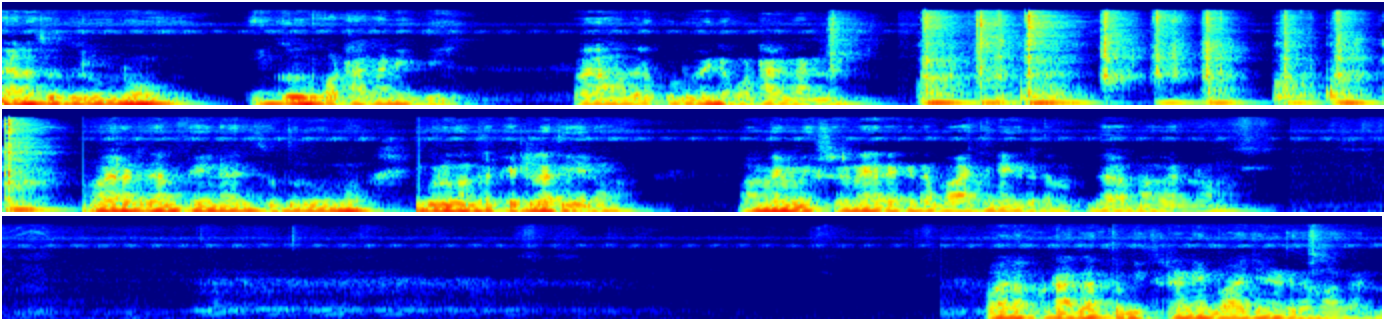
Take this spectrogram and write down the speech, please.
ඔයාල සුදුරුණු ඉඟුරු කොටා ගනිද්දී ඔයාලා හොඳට කුඩු වෙන්න කොටා ගන්න. ඔයාලට දැන් පේන හැටි සුදුරුණු ඉඟුරු හොඳට කෙටලා තියෙනවා. මම මේ මිශ්‍රණය අරගෙන වාජනයකට දාම ගන්නවා. ඔයාලා කොටාගත්ත මිශ්‍රණය වාජනයට දමා ගන්න.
